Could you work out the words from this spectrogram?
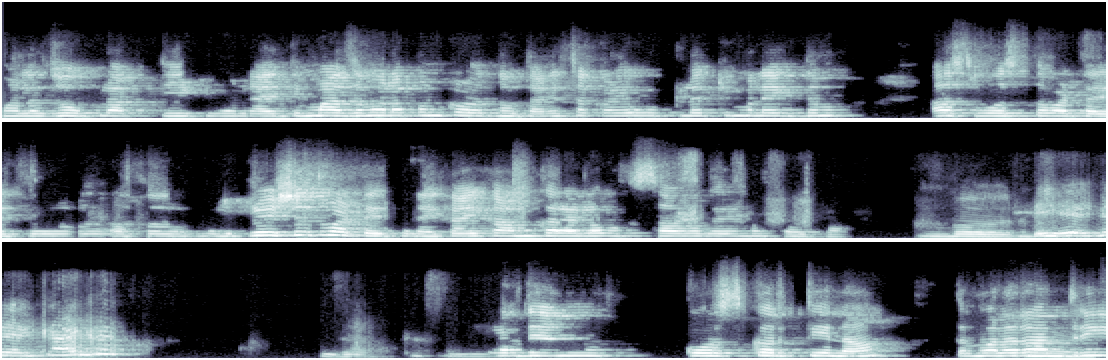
मला झोप लागते किंवा नाही ते माझं मला पण कळत नव्हतं. आणि सकाळी उठलं की मला एकदम अस्वस्थ वाटायचं असं म्हणजे फ्रेशच वाटायचं नाही. काही काम करायला उत्साह वगैरे नसायचा. बर. ध्यान कोर्स करते ना तर मला. रात्री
